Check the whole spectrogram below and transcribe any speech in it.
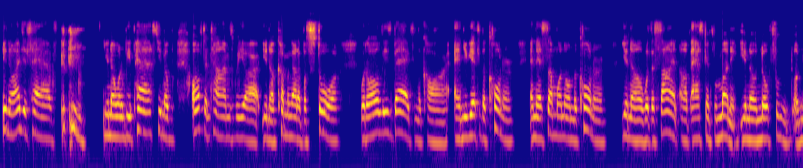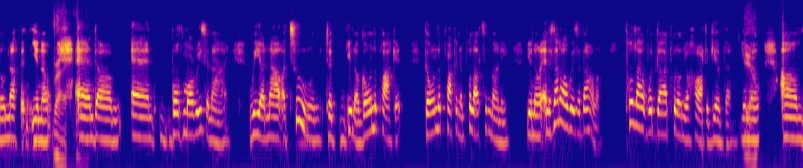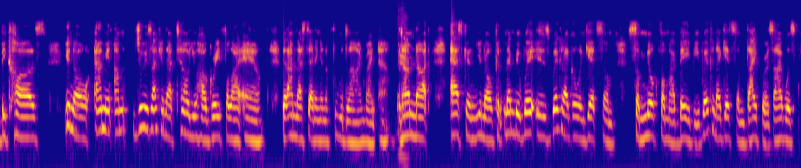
you know, I just have you know, when we pass, you know, oftentimes we are, you know, coming out of a store with all these bags in the car, and you get to the corner, and there's someone on the corner, you know, with a sign up asking for money, you know, no food or no nothing, you know. Right. And um, and both Maurice and I, we are now attuned to, you know, go in the pocket, go in the pocket and pull out some money, you know, and it's not always a dollar pull out what God put on your heart to give them, you Yeah. know, um, because, you know, I mean, I'm Julius. I cannot tell you how grateful I am that I'm not standing in the food line right now. That Yeah. I'm not asking, you know, can, let me where is where can I go and get some some milk for my baby? Where can I get some diapers? I was,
